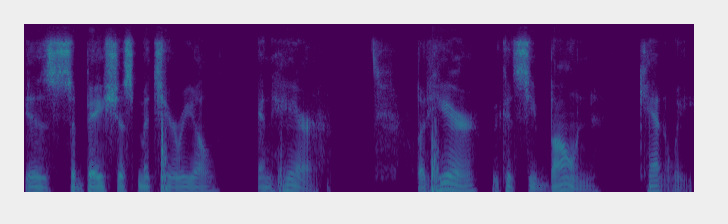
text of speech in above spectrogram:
is sebaceous material and hair. But here we could see bone, can't we?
